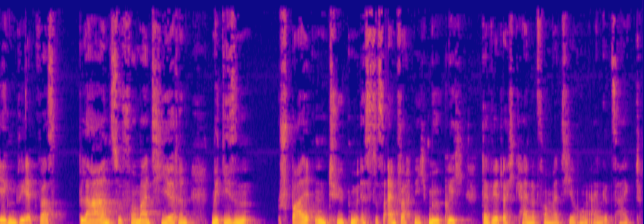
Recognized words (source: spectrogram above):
irgendwie etwas plant zu formatieren. Mit diesen Spaltentypen ist es einfach nicht möglich. Da wird euch keine Formatierung angezeigt.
